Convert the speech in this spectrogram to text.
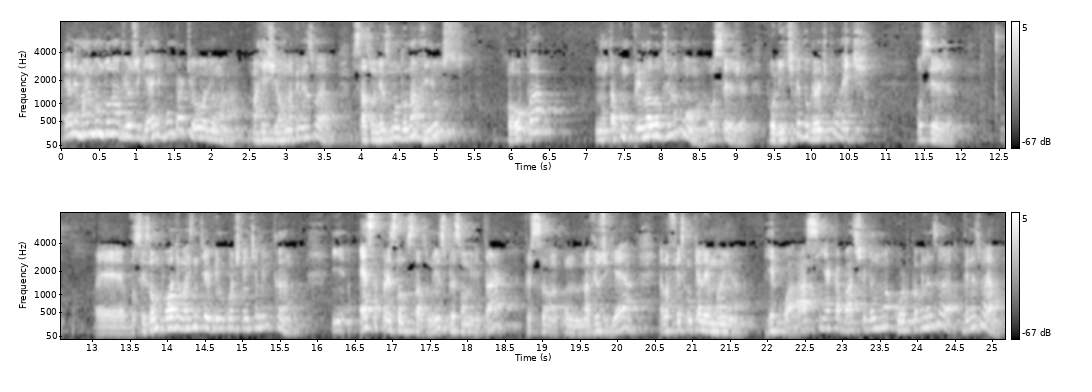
Aí a Alemanha mandou navios de guerra e bombardeou ali uma, uma região na Venezuela. Os Estados Unidos mandou navios, falou, opa, não está cumprindo a doutrina Monroe, ou seja, política do grande porrete. Ou seja, é, vocês não podem mais intervir no continente americano. E essa pressão dos Estados Unidos, pressão militar, pressão, com navios de guerra, ela fez com que a Alemanha recuasse e acabasse chegando num acordo com a Venezuela.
